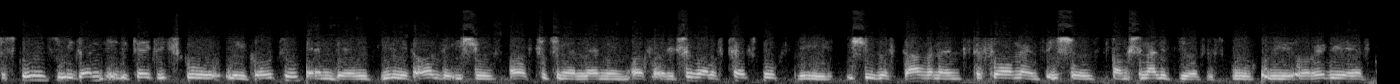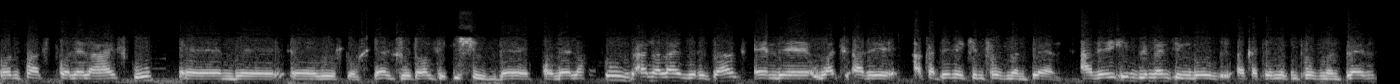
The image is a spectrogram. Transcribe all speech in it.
to schools. We don't indicate which school we go to, and uh, we deal with all the issues of teaching and learning, of uh, retrieval of textbooks, the governance, performance issues, functionality of the school. We already have gone past Phulela High School and uh, uh, we've dealt with all the issues there at. Schools analyze the results and uh, what are the academic improvement plans. Are they implementing those academic improvement plans?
